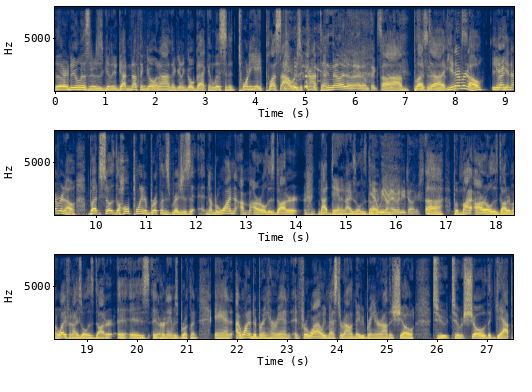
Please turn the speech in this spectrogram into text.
that our new listeners is gonna got nothing going on. They're gonna go back and listen to 28 plus hours of content. No, I don't. I don't think so. Um, but uh, you never know. You, Right. you never know. But so the whole point of Brooklyn's Bridge is uh, number one, um, our oldest daughter, not Dan and I's oldest daughter. yeah, we don't have any daughters. Uh, but my our oldest daughter, my wife and I's oldest daughter, i- is her name is Brooklyn, and I wanted to bring her in. And for a while, we messed around with maybe bringing her on the show to to show the gap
